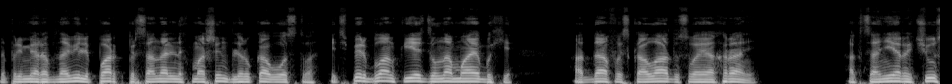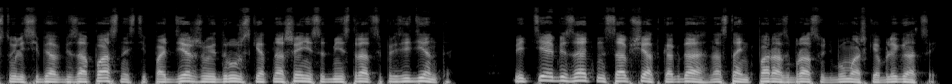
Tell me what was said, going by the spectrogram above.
Например, обновили парк персональных машин для руководства, и теперь Бланк ездил на Майбахе, отдав эскаладу своей охране. Акционеры чувствовали себя в безопасности, поддерживая дружеские отношения с администрацией президента. Ведь те обязательно сообщат, когда настанет пора сбрасывать бумажки облигаций.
